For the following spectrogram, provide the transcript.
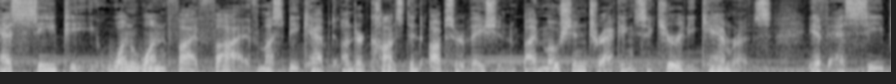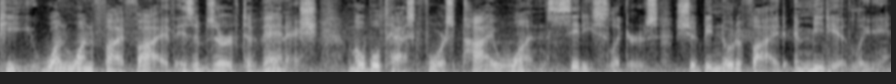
SCP 1155 must be kept under constant observation by motion tracking security cameras. If SCP 1155 is observed to vanish, Mobile Task Force Pi 1 City Slickers should be notified immediately.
